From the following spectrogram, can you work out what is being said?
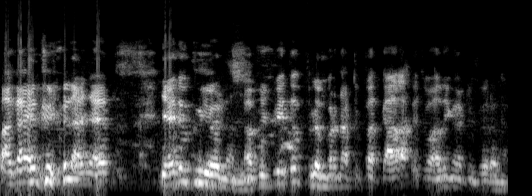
Makanya guyonannya, ya itu guyonan. Nabi itu belum pernah debat kalah kecuali ngadu orang.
